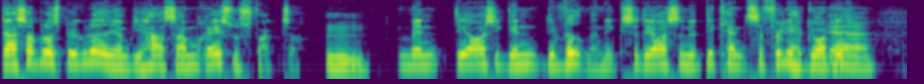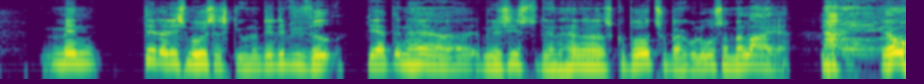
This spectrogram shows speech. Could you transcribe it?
Der er så blevet spekuleret i, om de har samme resusfaktor. Mm. Men det er også igen, det ved man ikke. Så det er også sådan, at det kan selvfølgelig have gjort Ja, lidt. ja. Men det, der ligesom er udslagsgivende, det er det, vi ved. Det er, at den her medicinstuderende, han havde sgu både tuberkulose og malaria. Nej. Jo.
